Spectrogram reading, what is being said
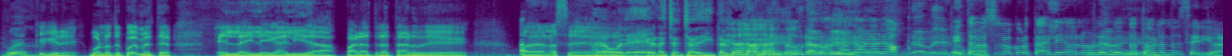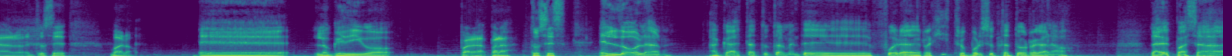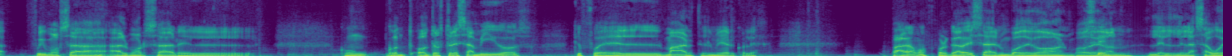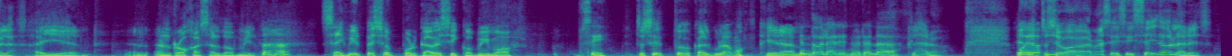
Bueno. ¿Qué querés? Vos no te puedes meter en la ilegalidad para tratar de, Bueno, no sé. Hagámosle una chanchadita alguna vez. no, una no, no, vez, no, no, no, no. Una vez. Esto lo, lo corta, Leo. No, no, no, está hablando en serio. Claro, entonces, bueno, eh, lo que digo, para, para, entonces, el dólar acá está totalmente fuera de registro, por eso está todo regalado. La vez pasada fuimos a, a almorzar el, con, con otros tres amigos, que fue el martes, el miércoles. Pagamos por cabeza en un bodegón, bodegón de, de las abuelas, ahí en, en- en Rojas al 2000. Ajá. Seis mil pesos por cabeza y comimos Sí. entonces todos calculamos que eran. En dólares no era nada. Claro. Bueno, entonces vos agarrás y decís 6 dólares.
